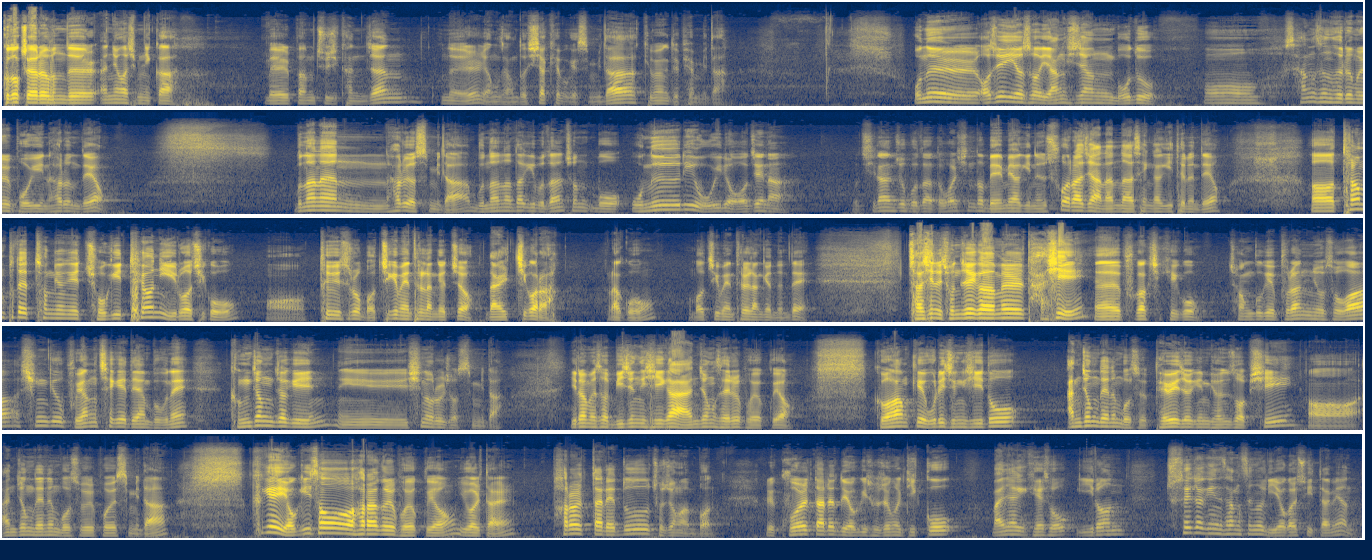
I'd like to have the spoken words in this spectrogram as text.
구독자 여러분들 안녕하십니까? 매일 밤 주식 한 잔 오늘 영상도 시작해 보겠습니다. 김영 대표입니다. 오늘 어제에 이어서 양 시장 모두 어, 상승 흐름을 보인 하루인데요. 무난한 하루였습니다. 무난하다기보다는 전 뭐 오늘이 오히려 어제나 뭐 지난주보다도 훨씬 더 매매하기는 수월하지 않았나 생각이 드는데요. 어, 트럼프 대통령의 조기 퇴원이 이루어지고 어, 트윗으로 멋지게 멘트를 남겼죠. 날 찍어라 라고 멋지게 멘트를 남겼는데 자신의 존재감을 다시 에, 부각시키고 전국의 불안 요소와 신규 부양책에 대한 부분에 긍정적인 이 신호를 줬습니다. 이러면서 미증시가 안정세를 보였고요. 그와 함께 우리 증시도 안정되는 모습, 대외적인 변수 없이 어, 안정되는 모습을 보였습니다. 크게 여기서 하락을 보였고요. 6월달, 8월 달에도 조정 한번, 그리고 9월 달에도 여기 조정을 딛고 만약에 계속 이런 추세적인 상승을 이어갈 수 있다면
